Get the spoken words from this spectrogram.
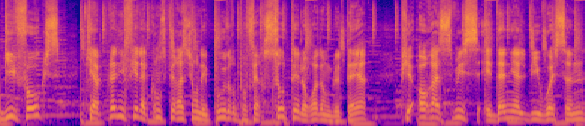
Guy Fawkes, qui a planifié la conspiration des poudres pour faire sauter le roi d'Angleterre, puis Horace Smith et Daniel B. Wesson,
